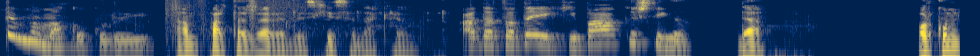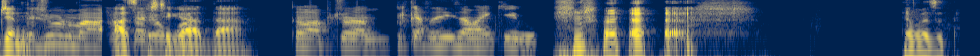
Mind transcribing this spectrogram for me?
De mama cocului. am partajarea deschisă dacă... A dat toată echipa, câștigă. Da. Oricum, gen, Deci nu numai ala ați care o câștigat, da. bate. Că m-a picior, am picat în Iza mai cheiul. Te-am văzut.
